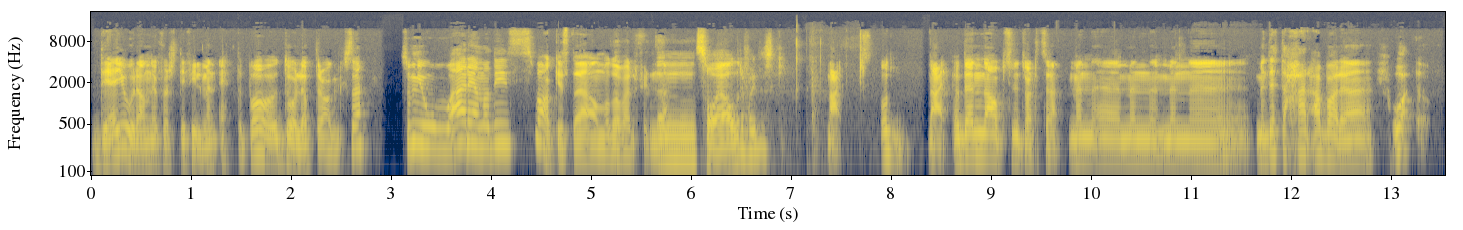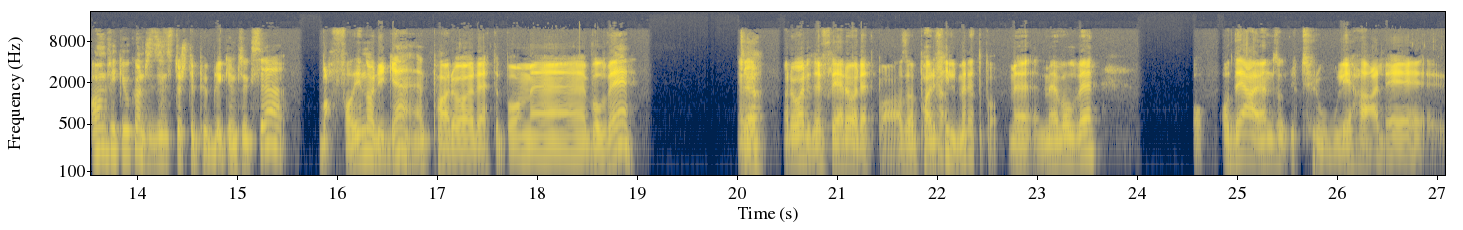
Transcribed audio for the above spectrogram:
Det gjorde han jo først i filmen etterpå, 'Dårlig oppdragelse', som jo er en av de svakeste Almodovar-filmene. Den så jeg aldri, faktisk. Og, nei, og den er absolutt verdt å se. Men, eh, men, men, eh, men dette her er bare Og han fikk jo kanskje sin største publikumssuksess, i hvert fall i Norge, et par år etterpå med Volver. Eller Ja. år, det er flere år etterpå. Altså et par Ja. filmer etterpå med, med Volver. Og, og det er jo en sånn utrolig herlig,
